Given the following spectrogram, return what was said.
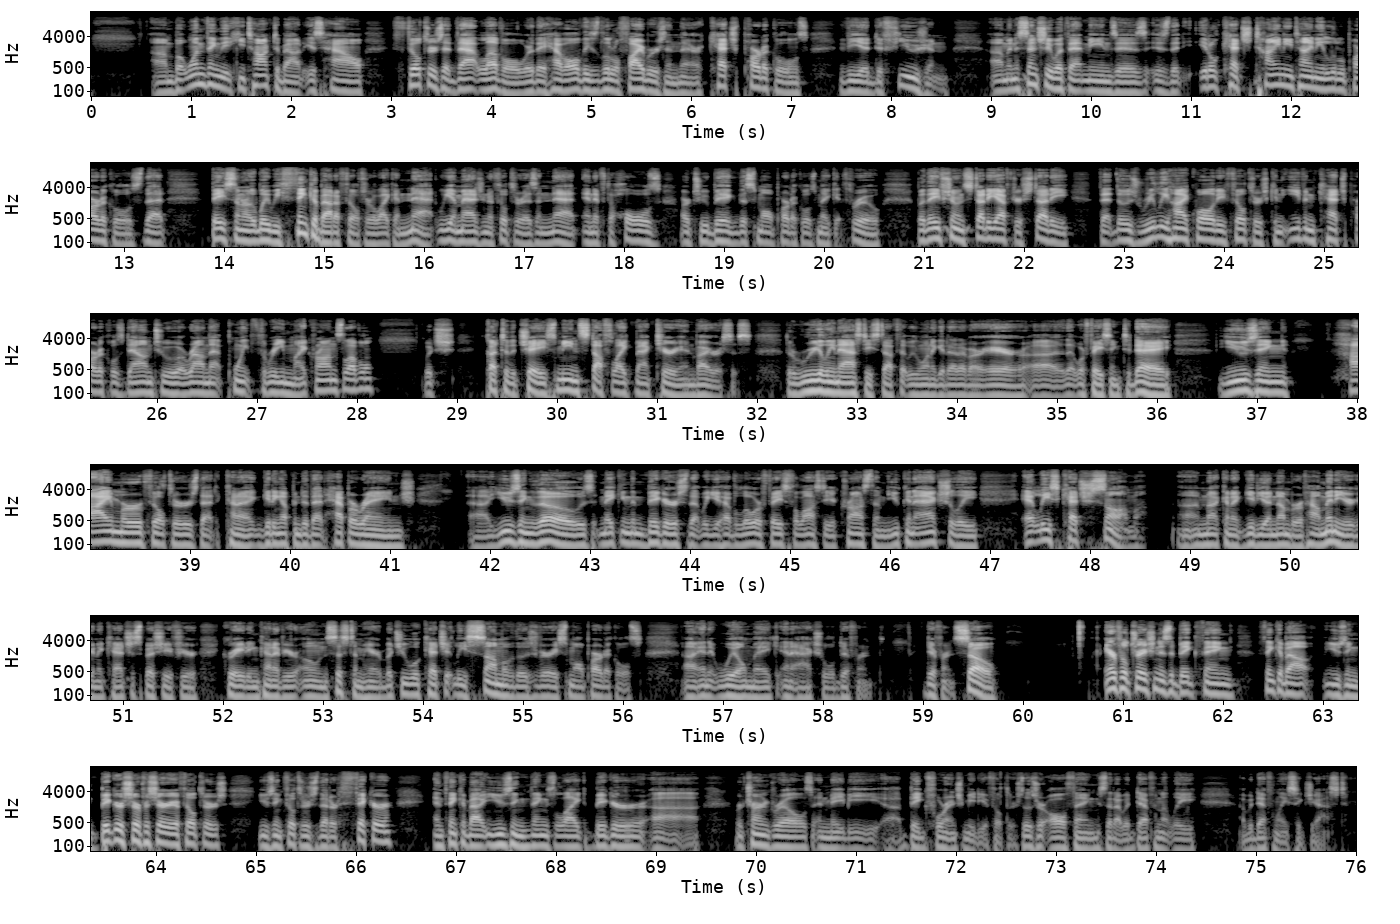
Um, but one thing that he talked about is how filters at that level, where they have all these little fibers in there, catch particles via diffusion. Um, and essentially, what that means is is that it'll catch tiny, tiny little particles that, based on the way we think about a filter, like a net, we imagine a filter as a net, and if the holes are too big, the small particles make it through. But they've shown study after study that those really high quality filters can even catch particles down to around that 0.3 microns level, which cut to the chase means stuff like bacteria and viruses the really nasty stuff that we want to get out of our air uh, that we're facing today using high MERV filters that kind of getting up into that HEPA range, uh, using those, making them bigger so that way you have lower face velocity across them, you can actually at least catch some. Uh, I'm not going to give you a number of how many you're going to catch, especially if you're creating kind of your own system here, but you will catch at least some of those very small particles, uh, and it will make an actual difference. Difference. So, Air filtration is a big thing. Think about using bigger surface area filters, using filters that are thicker, and think about using things like bigger uh, return grills and maybe uh, big four-inch media filters. Those are all things that I would definitely, I would definitely suggest.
